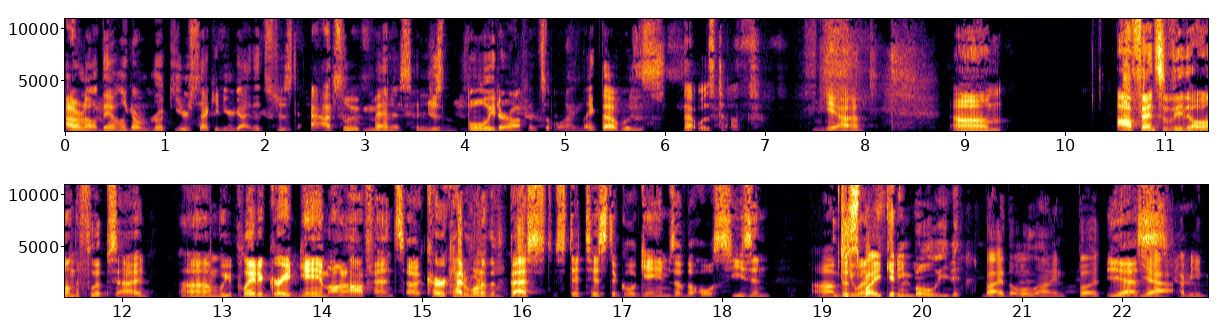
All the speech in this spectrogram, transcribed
I don't know. They have like a rookie or second year guy that's just absolute menace and just bullied our offensive line. Like that was that was tough. Yeah. Um Offensively, though, on the flip side, um, we played a great game on offense. Uh, Kirk had one of the best statistical games of the whole season. Um, Despite went, getting bullied by the O line, but yes, yeah, I mean,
